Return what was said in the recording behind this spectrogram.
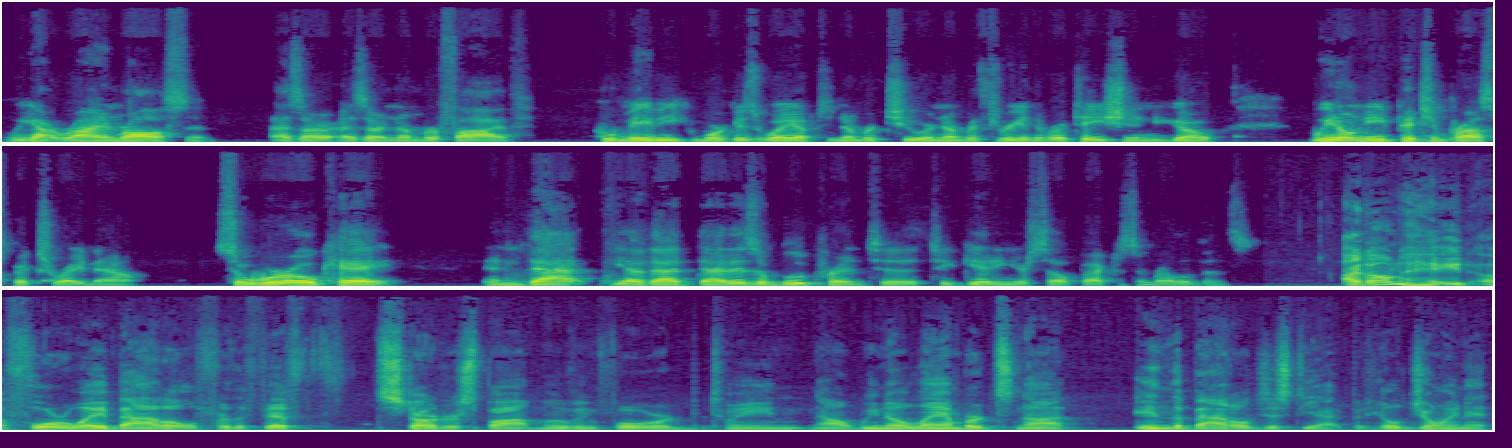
We got Ryan Rollison as our as our number five, who maybe can work his way up to number two or number three in the rotation. And you go, we don't need pitching prospects right now, so we're okay. And that, yeah, that that is a blueprint to to getting yourself back to some relevance. I don't hate a four way battle for the fifth starter spot moving forward between now we know Lambert's not in the battle just yet, but he'll join it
